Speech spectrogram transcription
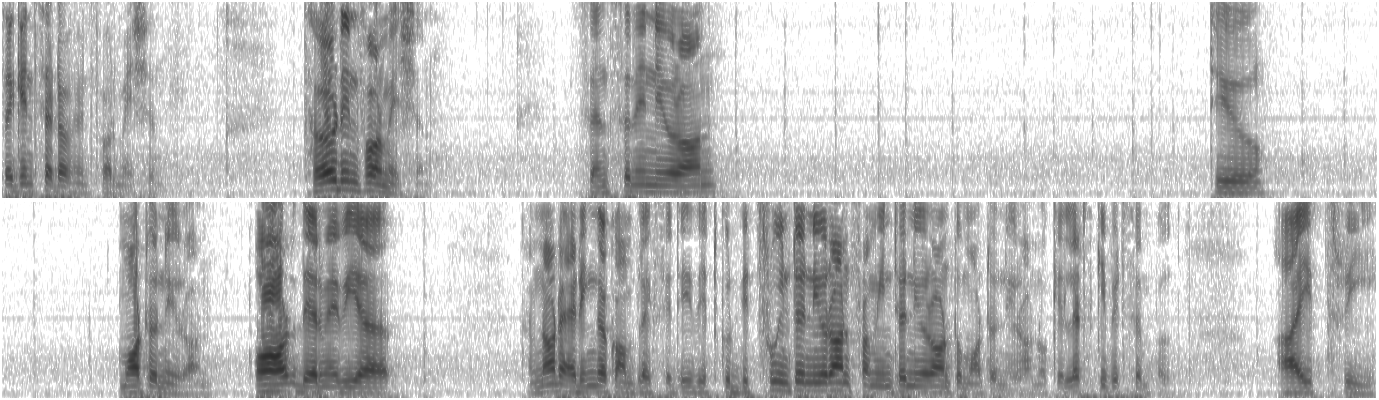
second set of information. Third information sensory neuron to motor neuron or there may be a I am not adding the complexity it could be through interneuron from interneuron to motor neuron. Okay. Let us keep it simple I 3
